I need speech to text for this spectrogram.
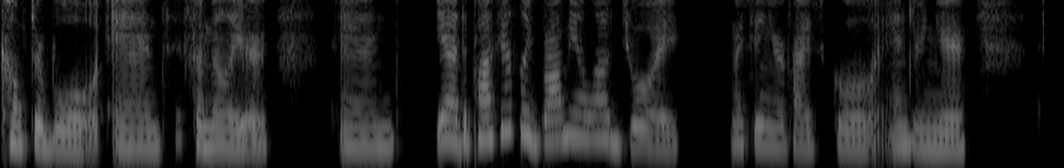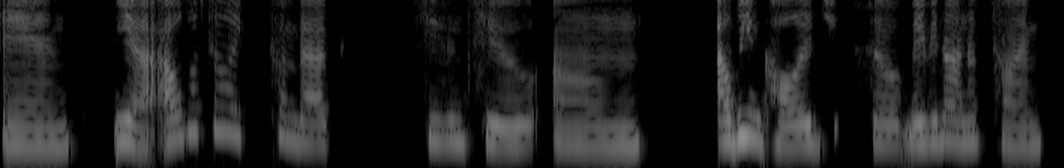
comfortable and familiar and yeah the podcast like brought me a lot of joy my senior of high school and junior and yeah I would love to like come back season two um I'll be in college so maybe not enough time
